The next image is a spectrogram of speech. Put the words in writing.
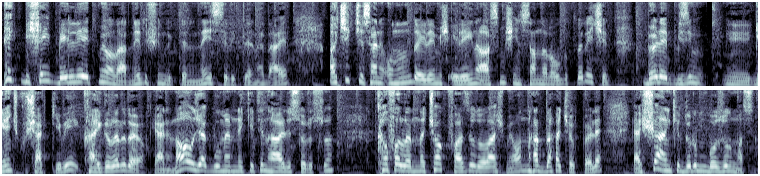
pek bir şey belli etmiyorlar. Ne düşündüklerini, ne istediklerine dair. Açıkçası hani onun da elemiş, eleğini asmış insanlar oldukları için böyle bizim e, genç kuşak gibi kaygıları da yok. Yani ne olacak bu memleketin hali sorusu kafalarında çok fazla dolaşmıyor. Onlar daha çok böyle ya şu anki durum bozulmasın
